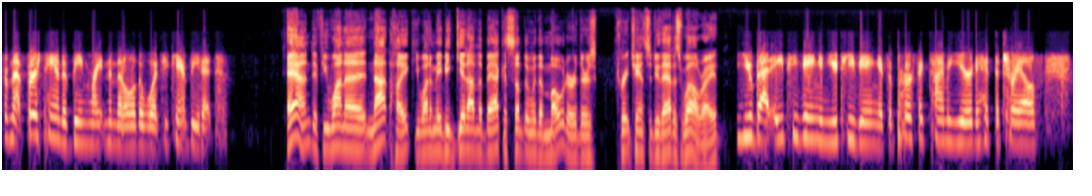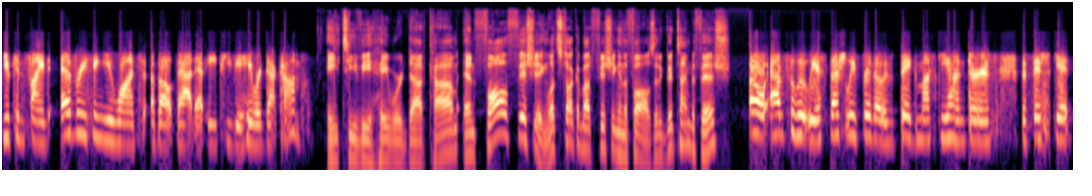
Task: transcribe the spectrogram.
from that first hand of being right in the middle of the woods. You can't beat it. And if you want to not hike, you want to maybe get on the back of something with a motor, there's great chance to do that as well, right? You bet. ATVing and UTVing, it's a perfect time of year to hit the trails. You can find everything you want about that at atvhayward.com. atvhayward.com. And fall fishing. Let's talk about fishing in the fall. Is it a good time to fish? Oh, absolutely, especially for those big musky hunters. The fish get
